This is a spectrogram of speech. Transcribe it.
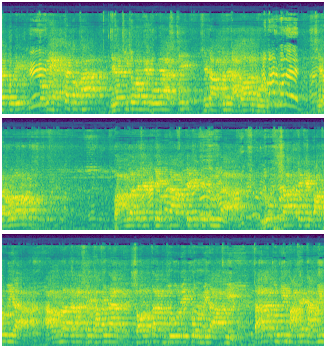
চেষ্টা করি। তবে একটা কথা যেটা চিটবাঙ্গে বলে আসছি সেটা আপনাদের আবার বলেন। সেটা হলো বাংলাদেশের টেকনাফ থেকে তেতুলিয়া থেকে পাথুরিয়া আমরা যারা শেখ হাসিনার সন্তান যুবলীগ কর্মীরা আছি তারা যদি মাঠে নামি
